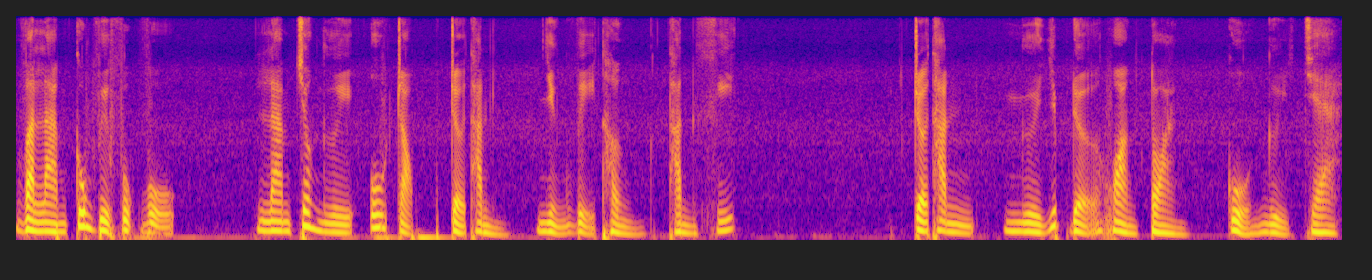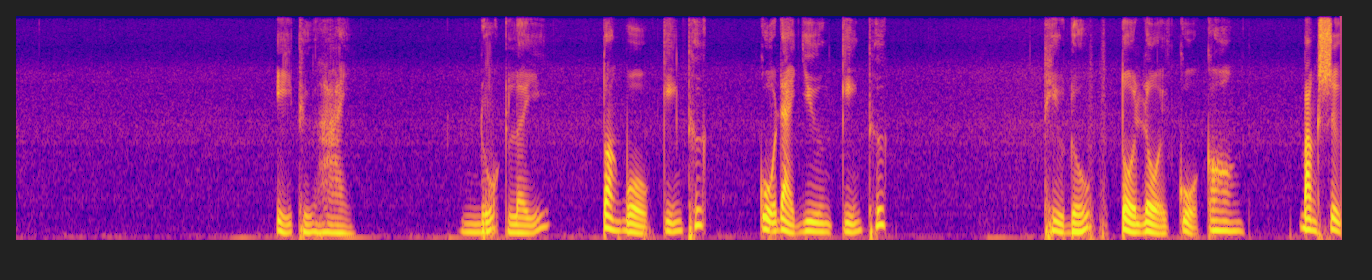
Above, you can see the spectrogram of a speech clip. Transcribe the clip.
và làm công việc phục vụ, làm cho người ô trọc trở thành những vị thần thanh khiết, trở thành người giúp đỡ hoàn toàn của người cha. Ý thứ hai, nuốt lấy toàn bộ kiến thức của đại dương kiến thức. Thiêu đốt tội lỗi của con bằng sự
